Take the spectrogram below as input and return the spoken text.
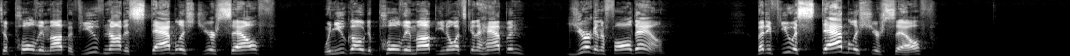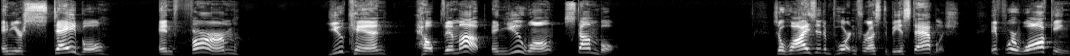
to pull them up, if you've not established yourself, when you go to pull them up, you know what's going to happen? You're going to fall down. But if you establish yourself and you're stable and firm, you can help them up and you won't stumble. So, why is it important for us to be established? If we're walking,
